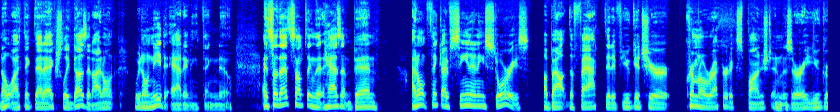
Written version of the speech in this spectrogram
No, I think that actually does it. I don't, we don't need to add anything new. And so that's something that hasn't been I don't think I've seen any stories about the fact that if you get your criminal record expunged in mm-hmm. Missouri, you g-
